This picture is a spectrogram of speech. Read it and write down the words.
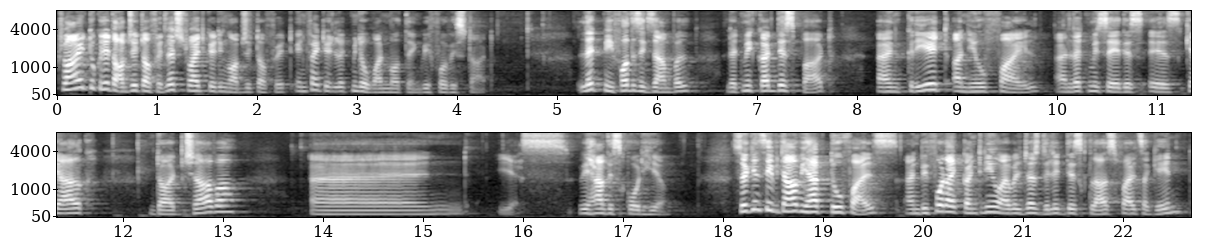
try to create object of it, let's try creating object of it. In fact, let me do one more thing before we start. Let me, for this example, let me cut this part and create a new file. And let me say this is calc.java and yes, we have this code here. So you can see now we have two files and before I continue, I will just delete this class files again.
